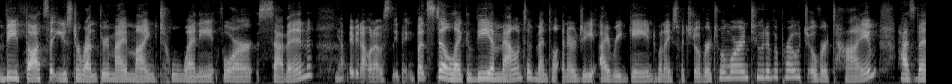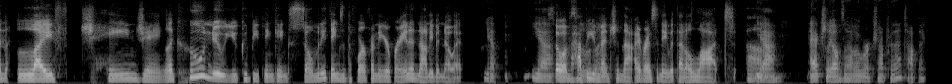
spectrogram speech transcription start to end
the thoughts that used to run through my mind 24 7. Yep. Maybe not when I was sleeping, but still, like the amount of mental energy I regained when I switched over to a more intuitive approach over time has been life changing. Like, who knew you could be thinking so many things at the forefront of your brain and not even know it? Yep. Yeah. So I'm happy you mentioned that. I resonate with that a lot. Um, yeah. I actually also have a workshop for that topic,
